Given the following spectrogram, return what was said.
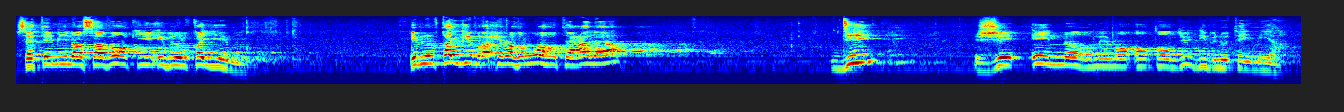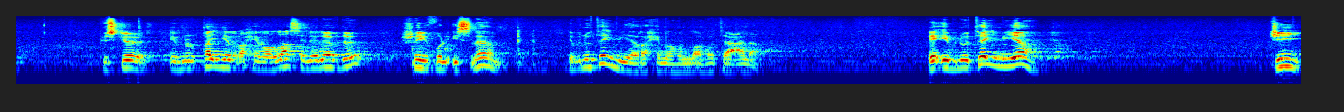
cet éminent savant qui est Ibn al-Qayyim. Ibn al-Qayyim, rahimahullah ta'ala, dit J'ai énormément entendu d'Ibn Taymiyyah. Puisque Ibn al-Qayyim, c'est l'élève de Shaykh al-Islam, Ibn Taymiyyah, ta'ala. Et Ibn Taymiyyah, qui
